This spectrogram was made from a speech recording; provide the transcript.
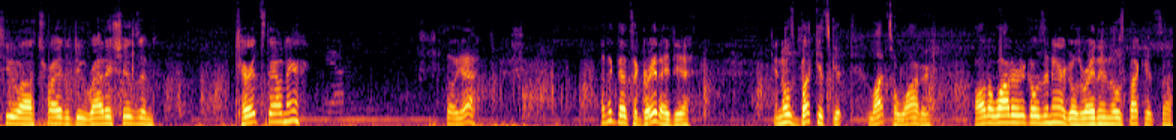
to uh, try to do radishes and carrots down there. Yeah. So yeah, I think that's a great idea. And those buckets get lots of water. All the water that goes in there goes right in those buckets. So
